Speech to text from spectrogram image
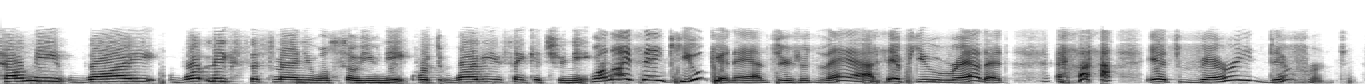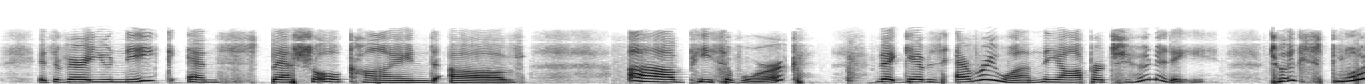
tell me why what makes this manual so unique what why do you think it's unique well i think you can answer that if you read it it's very different it's a very unique and special kind of a piece of work that gives everyone the opportunity to explore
